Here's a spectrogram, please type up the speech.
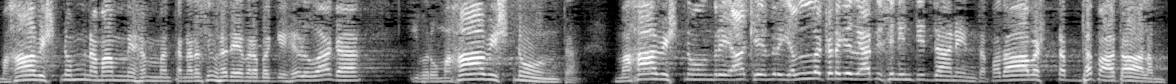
ಮಹಾವಿಷ್ಣುಂ ನಮಾಮ್ಯಹಂ ಅಂತ ನರಸಿಂಹದೇವರ ಬಗ್ಗೆ ಹೇಳುವಾಗ ಇವರು ಮಹಾವಿಷ್ಣು ಅಂತ. ಮಹಾವಿಷ್ಣು ಅಂದ್ರೆ ಯಾಕೆ ಅಂದ್ರೆ ಎಲ್ಲ ಕಡೆಗೆ ವ್ಯಾಪಿಸಿ ನಿಂತಿದ್ದಾನೆ ಅಂತ. ಪದಾವಷ್ಟಬ್ಧ ಪಾತಾಳಂ.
